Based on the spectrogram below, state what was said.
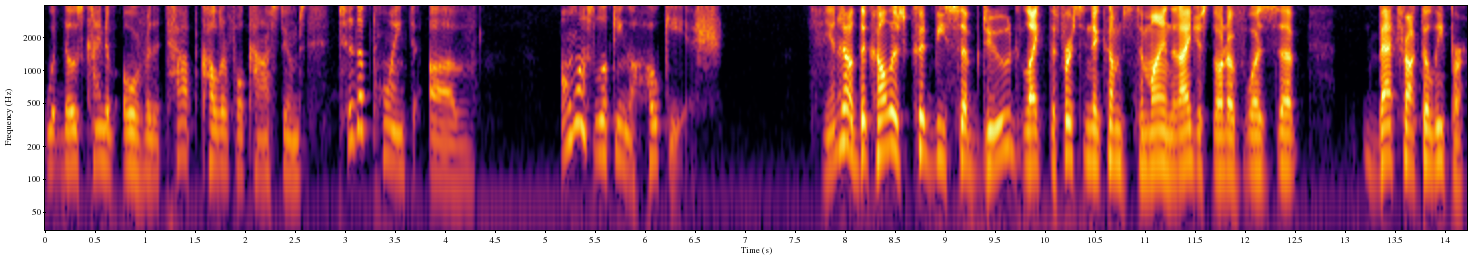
with those kind of over the top colorful costumes to the point of almost looking hokey-ish? You know? No, the colors could be subdued. Like the first thing that comes to mind that I just thought of was uh, Batroc the Leaper.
